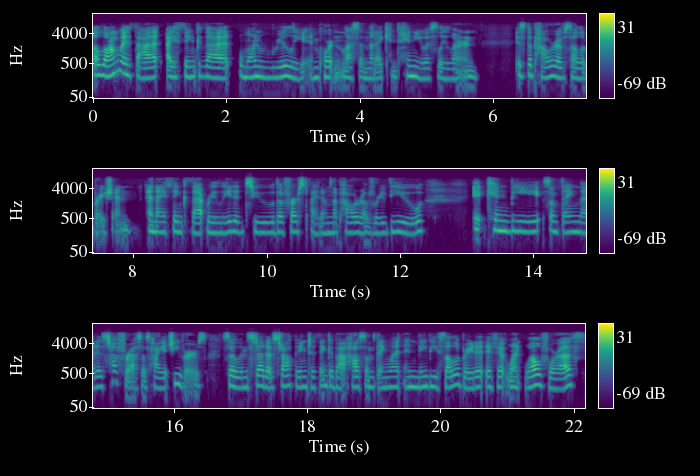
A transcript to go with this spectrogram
Along with that, I think that one really important lesson that I continuously learn is the power of celebration. And I think that related to the first item, the power of review, it can be something that is tough for us as high achievers. So instead of stopping to think about how something went and maybe celebrate it if it went well for us,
